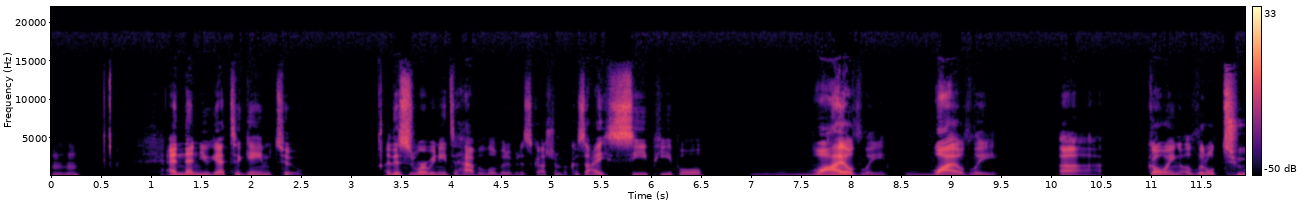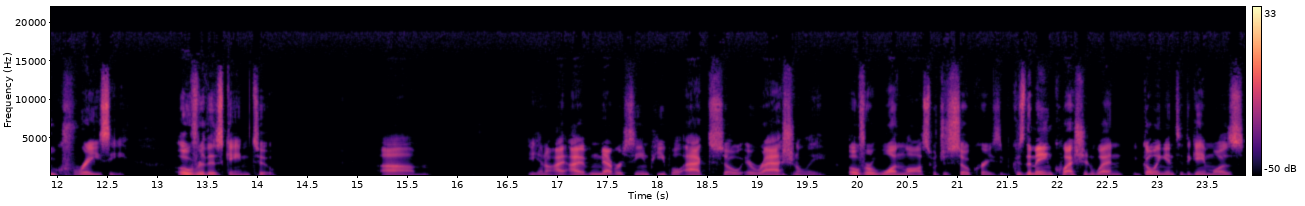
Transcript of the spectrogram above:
Hmm And then you get to game two. And this is where we need to have a little bit of a discussion because I see people wildly, wildly uh, going a little too crazy over this game two. Um, you know, I, I've never seen people act so irrationally over one loss, which is so crazy. Because the main question when going into the game was,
